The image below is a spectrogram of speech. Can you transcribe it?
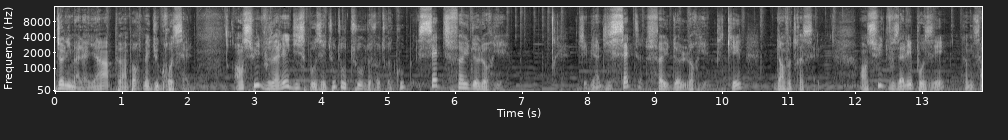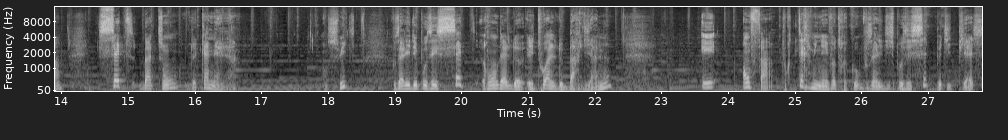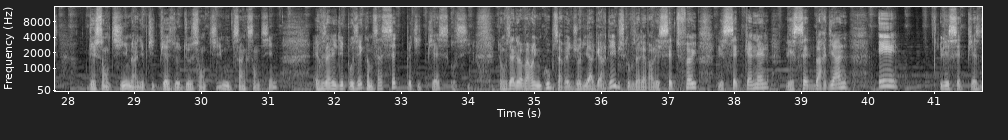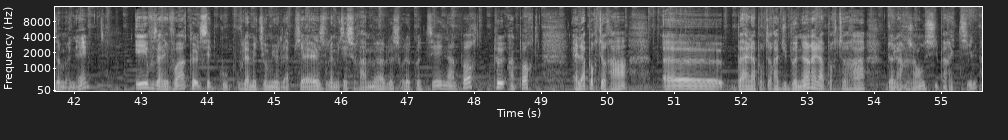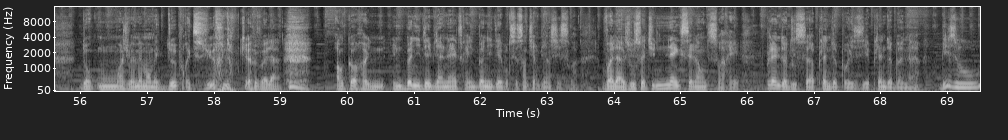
de l'Himalaya, peu importe, mais du gros sel. Ensuite, vous allez disposer tout autour de votre coupe 7 feuilles de laurier. J'ai bien dit 7 feuilles de laurier piquées dans votre sel. Ensuite, vous allez poser, comme ça, 7 bâtons de cannelle. Ensuite, vous allez déposer 7 rondelles d'étoiles de bardiane. Et enfin, pour terminer votre coupe, vous allez disposer 7 petites pièces des centimes, hein, des petites pièces de 2 centimes ou de 5 centimes. Et vous allez déposer comme ça 7 petites pièces aussi. Donc vous allez avoir une coupe, ça va être joli à garder, puisque vous allez avoir les 7 feuilles, les 7 cannelles, les 7 bardianes et les 7 pièces de monnaie. Et vous allez voir que cette coupe, vous la mettez au milieu de la pièce, vous la mettez sur un meuble, sur le côté, n'importe, peu importe, elle apportera euh, ben, elle apportera du bonheur, elle apportera de l'argent aussi, paraît-il. Donc moi, je vais même en mettre deux pour être sûr. Donc euh, voilà, encore une, une bonne idée bien-être et une bonne idée pour se sentir bien chez soi. Voilà, je vous souhaite une excellente soirée, pleine de douceur, pleine de poésie et pleine de bonheur. Bisous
